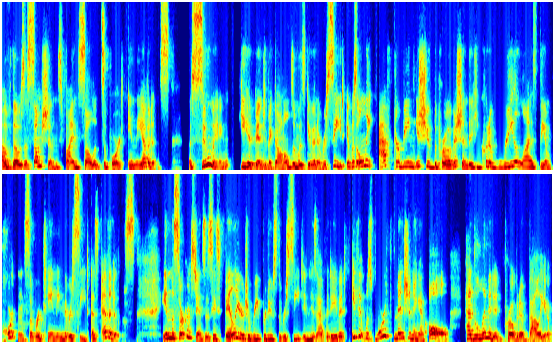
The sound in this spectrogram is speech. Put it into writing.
of those assumptions find solid support in the evidence. assuming he had been to McDonald's and was given a receipt, it was only after being issued the prohibition that he could have realized the importance of retaining the receipt as evidence. In the circumstances, his failure to reproduce the receipt in his affidavit, if it was worth mentioning at all, had limited probative value.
